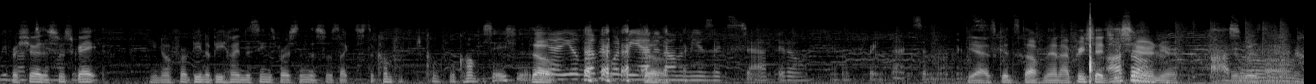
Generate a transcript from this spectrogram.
We'd for sure. This have was you. great. You know, for being a behind the scenes person, this was like just a comfort, comfortable conversation. So- yeah, you'll love it when we edit So- all the music stuff. It'll it'll bring back some moments. Yeah, it's good stuff, man. I appreciate you Awesome. sharing your awesome. your wisdom.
